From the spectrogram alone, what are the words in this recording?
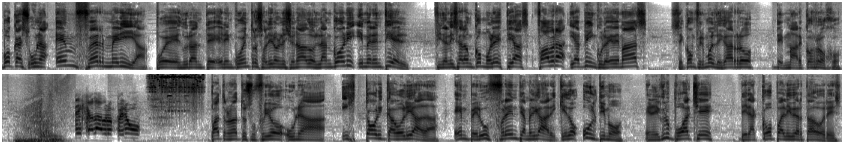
Boca es una enfermería, pues durante el encuentro salieron lesionados Langoni y Merentiel. Finalizaron con molestias Fabra y Advíncula y además se confirmó el desgarro de Marcos Rojo. Descalabro en Perú. Patronato sufrió una histórica goleada en Perú frente a Melgar y quedó último en el grupo H de la Copa Libertadores.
